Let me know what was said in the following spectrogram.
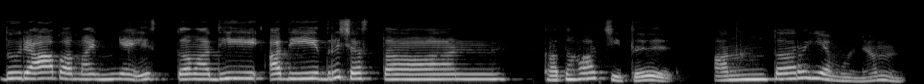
ദുരാപമന്യൈസ്ത്വമധീ അധീദൃശസ്താൻ കഥാചിത് അന്തർയമുനം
